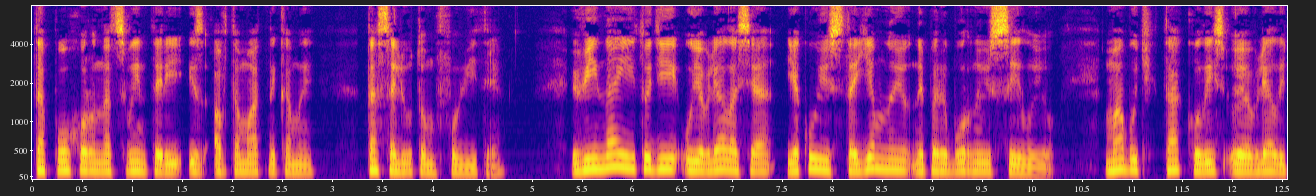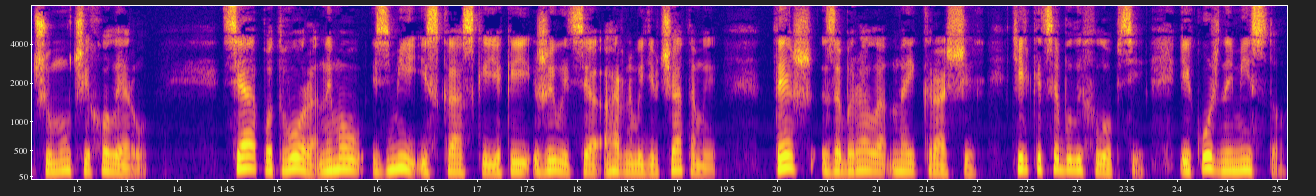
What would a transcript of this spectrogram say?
та похорон на цвинтарі із автоматниками та салютом в повітря. Війна їй тоді уявлялася якоюсь таємною непереборною силою, мабуть, так колись уявляли чуму чи холеру. Ця потвора, немов змій із казки, який живиться гарними дівчатами, теж забирала найкращих, тільки це були хлопці, і кожне місто,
